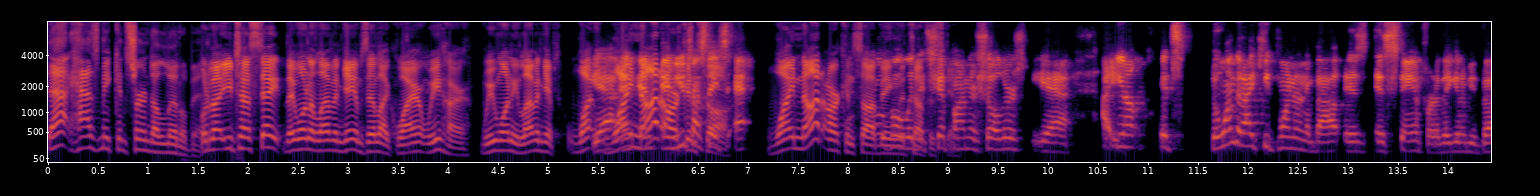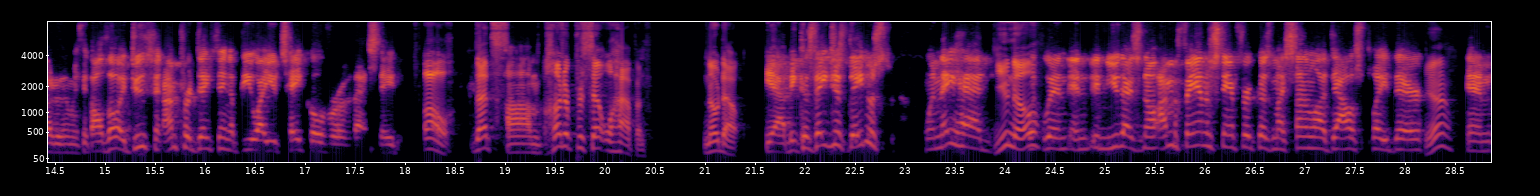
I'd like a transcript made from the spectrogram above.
that has me concerned a little bit. What about Utah State? They won 11 games. They're like, why aren't we higher? We won 11 games. Why, Yeah, why and- not and- and Arkansas? State's at- why not Arkansas being the with toughest a chip game? on their shoulders. Yeah, I, you know, it's the one that I keep wondering about is is Stanford. Are they going to be better than we think? Although I do think I'm predicting a BYU takeover of that stadium. Oh, that's Um, 100% will happen. No doubt. yeah, because they just they just when they had You know. when and, and you guys know I'm a fan of Stanford because my son-in-law Dallas played there. Yeah. and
